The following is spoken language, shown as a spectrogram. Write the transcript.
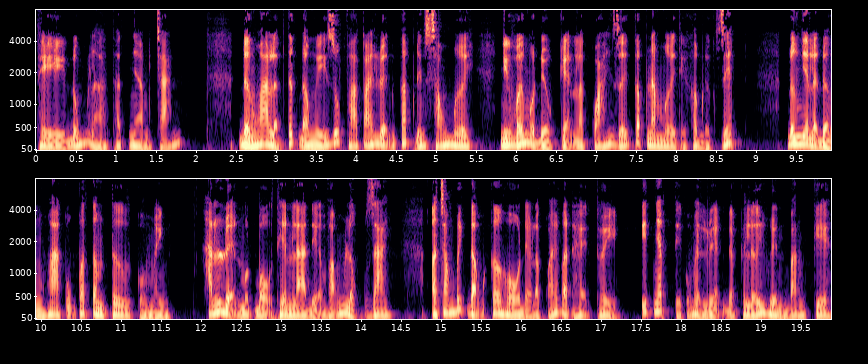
thì đúng là thật nhàm chán. Đường Hoa lập tức đồng ý giúp phá toái luyện cấp đến 60, nhưng với một điều kiện là quái dưới cấp 50 thì không được giết. Đương nhiên là đường Hoa cũng có tâm tư của mình. Hắn luyện một bộ thiên la địa võng lục giai. Ở trong bích động cơ hồ đều là quái vật hệ thủy, ít nhất thì cũng phải luyện được cái lưới huyền băng kia.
